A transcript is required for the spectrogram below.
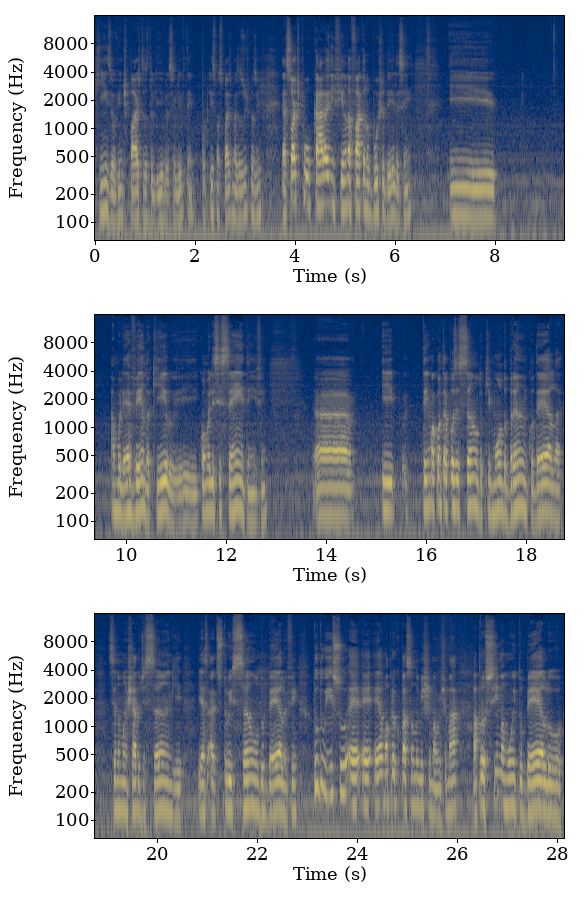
15 ou 20 páginas do livro. Assim, o livro tem pouquíssimas páginas, mas as últimas 20. É só tipo o cara enfiando a faca no bucho dele, assim. E a mulher vendo aquilo e como eles se sentem, enfim. Uh, e tem uma contraposição do kimono branco dela sendo manchado de sangue e a, a destruição do belo, enfim, tudo isso é, é, é, uma preocupação do Mishima. O Mishima aproxima muito o belo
